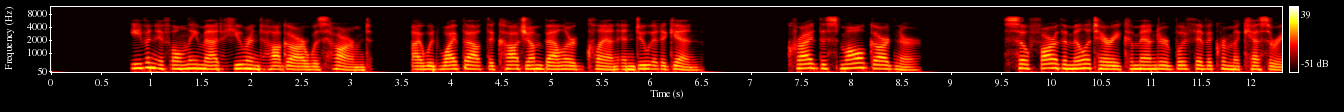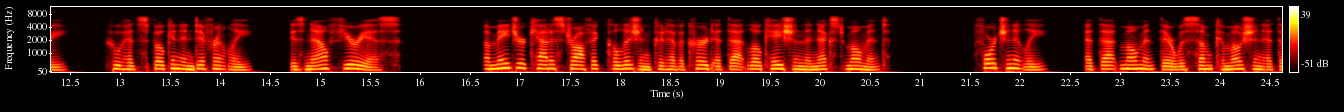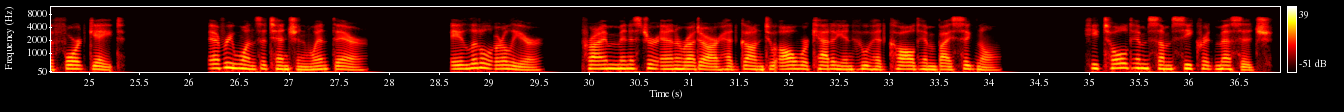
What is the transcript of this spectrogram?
Even if only Madhurandhagar was harmed, I would wipe out the Kajumbalarg clan and do it again. Cried the small gardener. So far the military commander Buthivikramakesari, who had spoken indifferently, is now furious. A major catastrophic collision could have occurred at that location the next moment. Fortunately, at that moment there was some commotion at the fort gate. Everyone's attention went there. A little earlier, Prime Minister Anuradhar had gone to Alwarkadayan who had called him by signal. He told him some secret message.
